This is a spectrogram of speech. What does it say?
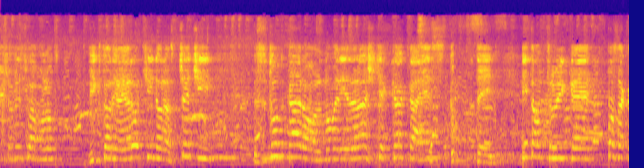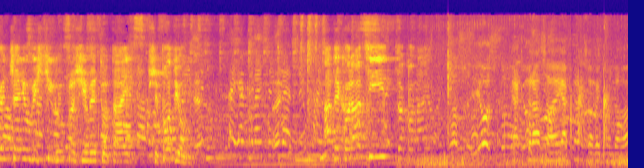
Przemysław Oluk, Wiktoria Jarocin oraz trzeci Zdun Karol, numer 11 KKS Gdyń. I tą trójkę po zakończeniu wyścigu prosimy tutaj przy podium. A dekoracji dokonają... Jak trasa, jak trasa wyglądała?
